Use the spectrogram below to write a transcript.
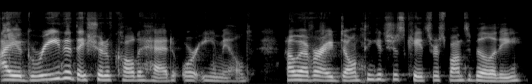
I agree that they should have called ahead or emailed. However, I don't think it's just Kate's responsibility.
